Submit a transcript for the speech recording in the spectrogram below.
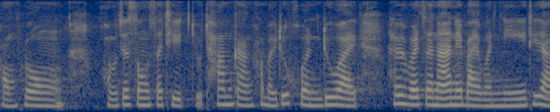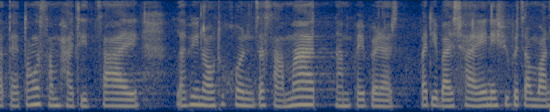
ของพระองค์ขอจะทรงสถิตอยู่ท่ามกลางข้าพเจ้าทุกคนด้วย ให้พระวจนะในบ่ายวันนี้ที่จะแต่ต้องสัมผัสจิตใจ และพี่น้องทุกคนจะสามารถนำไปปฏิบัติใช้ในชีวิตประจำวัน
